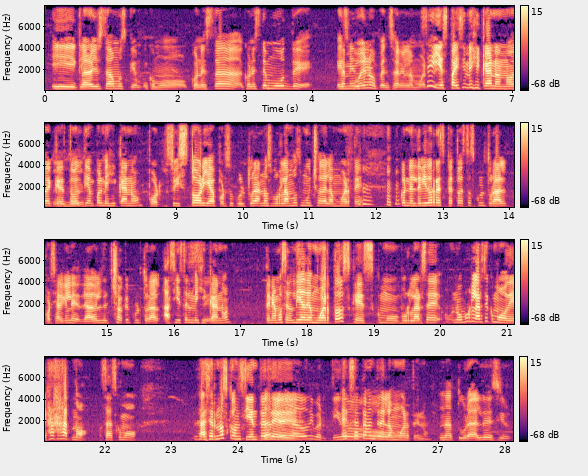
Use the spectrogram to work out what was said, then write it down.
Y claro, yo estábamos que, como con, esta, con este mood de es bueno pensar en la muerte. Sí, y spicy mexicano, ¿no? De que todo el tiempo el mexicano, por su historia, por su cultura, nos burlamos mucho de la muerte, con el debido respeto, esto es cultural, por si alguien le da el choque cultural, así es el mexicano teníamos el Día de Muertos, que es como burlarse, no burlarse como de jaja, no, o sea, es como hacernos conscientes de... El lado divertido. Exactamente, de la muerte, ¿no? Natural de decir...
